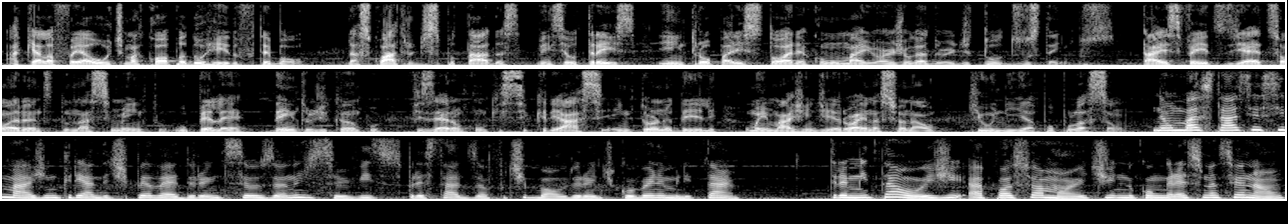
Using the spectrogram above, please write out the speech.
Aquela foi a última Copa do Rei do Futebol. Das quatro disputadas, venceu três e entrou para a história como o maior jogador de todos os tempos. Tais feitos de Edson Arantes do Nascimento, o Pelé, dentro de campo, fizeram com que se criasse em torno dele uma imagem de herói nacional que unia a população. Não bastasse essa imagem criada de Pelé durante seus anos de serviços prestados ao futebol durante o governo militar, tramita hoje, após sua morte, no Congresso Nacional,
